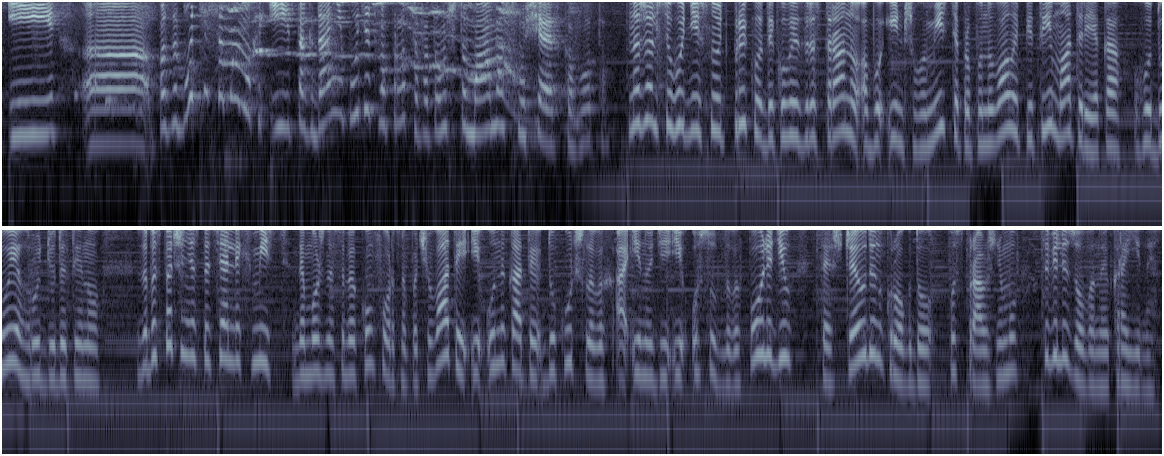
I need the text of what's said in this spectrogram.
и э, позаботьтесь о мамах, и тогда не будет вопросов о том, что мама смущает кого-то. На жаль, сьогодні існують приклади, коли з ресторану або іншого місця пропонували піти матері, яка годує груддю дитину. Забезпечення спеціальних місць, де можна себе комфортно почувати і уникати докучливих, а іноді і осудливих поглядів, це ще один крок до по-справжньому цивілізованої країни.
